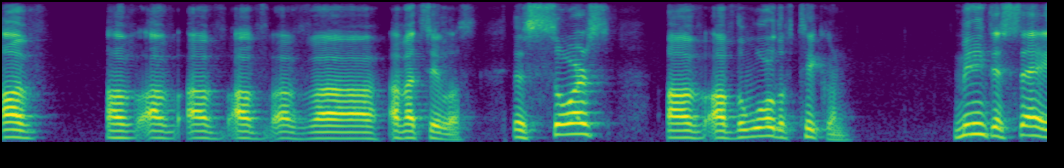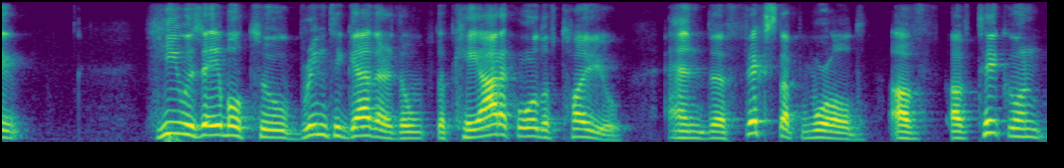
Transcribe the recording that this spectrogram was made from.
of of of of of of, uh, of Atzilus, the source of of the world of Tikkun, meaning to say he was able to bring together the, the chaotic world of Tohu and the fixed up world of, of Tikkun,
